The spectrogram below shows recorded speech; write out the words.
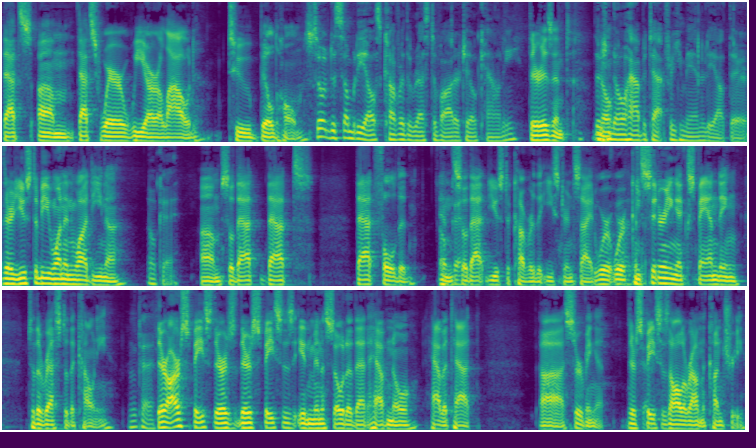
That's um that's where we are allowed to build homes. So does somebody else cover the rest of Otter Tail County? There isn't There's no, no, Habitat for Humanity out there. there used to be one in Wadena. Okay. Um, so that that that folded, and Okay. so that used to cover the eastern side. We're we're considering expanding to the rest of the county. Okay. There are space there's there's spaces in Minnesota that have no habitat uh, serving it. There's spaces all around the country.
